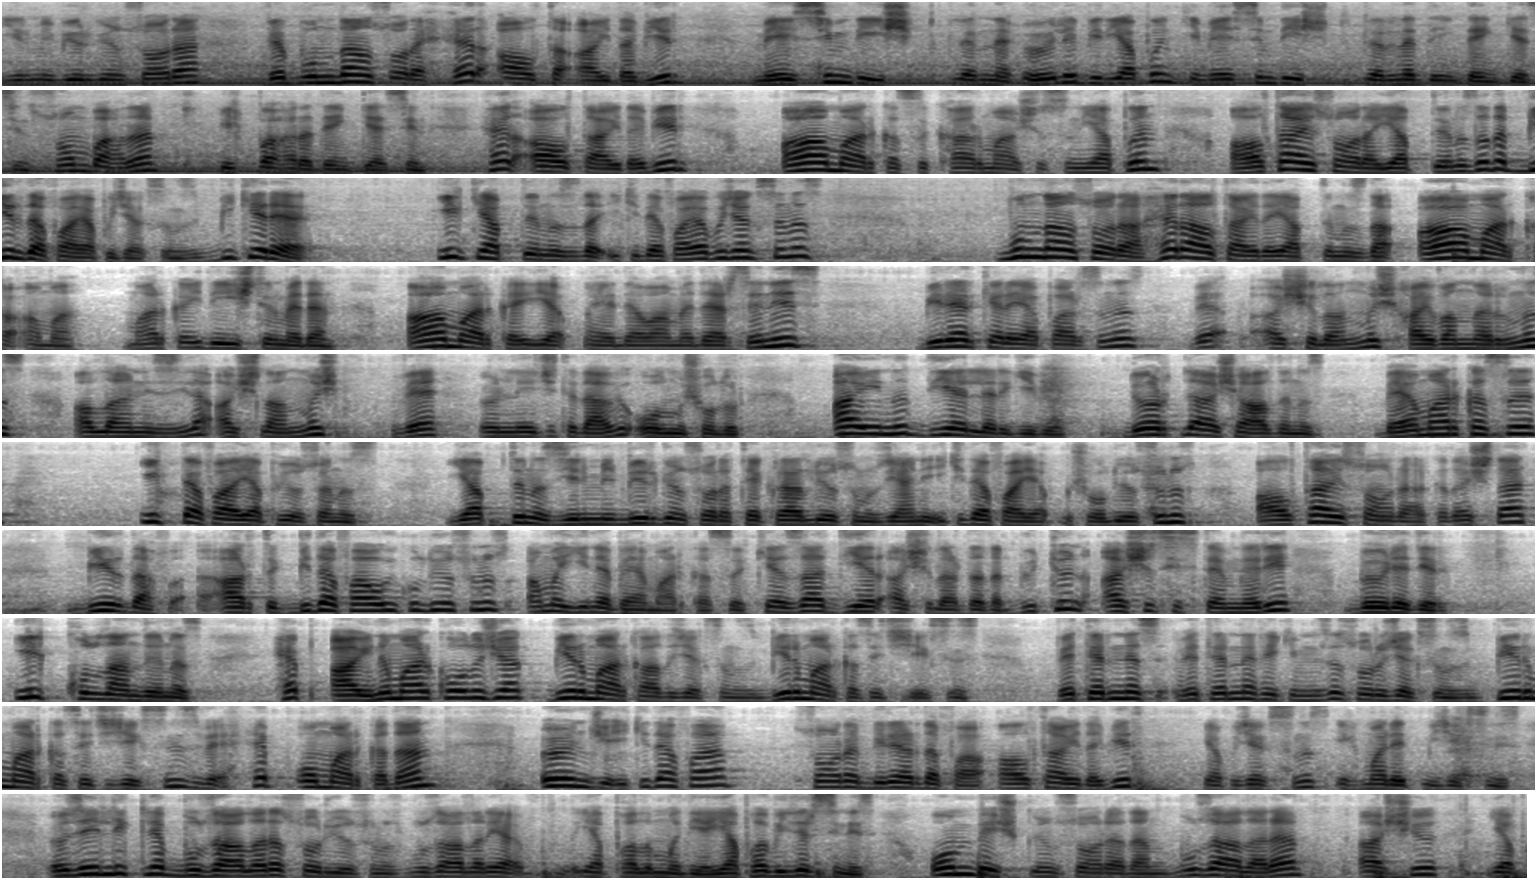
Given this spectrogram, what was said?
21 gün sonra ve bundan sonra her 6 ayda bir mevsim değişikliklerine öyle bir yapın ki mevsim değişikliklerine de- denk gelsin. Sonbahara, ilkbahara denk gelsin. Her 6 ayda bir A markası karma aşısını yapın. 6 ay sonra yaptığınızda da bir defa yapacaksınız. Bir kere ilk yaptığınızda iki defa yapacaksınız. Bundan sonra her 6 ayda yaptığınızda A marka ama markayı değiştirmeden A markayı yapmaya devam ederseniz birer kere yaparsınız ve aşılanmış hayvanlarınız Allah'ın izniyle aşılanmış ve önleyici tedavi olmuş olur. Aynı diğerleri gibi dörtlü aşı aldınız. B markası ilk defa yapıyorsanız yaptınız 21 gün sonra tekrarlıyorsunuz yani iki defa yapmış oluyorsunuz. 6 ay sonra arkadaşlar bir defa artık bir defa uyguluyorsunuz ama yine B markası. Keza diğer aşılarda da bütün aşı sistemleri böyledir. İlk kullandığınız hep aynı marka olacak. Bir marka alacaksınız. Bir marka seçeceksiniz. Veteriner, veteriner hekiminize soracaksınız. Bir marka seçeceksiniz ve hep o markadan önce iki defa sonra birer defa 6 ayda bir yapacaksınız. ihmal etmeyeceksiniz. Özellikle buzağlara soruyorsunuz. Buzağlara yap- yapalım mı diye. Yapabilirsiniz. 15 gün sonradan buzağlara aşı yap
